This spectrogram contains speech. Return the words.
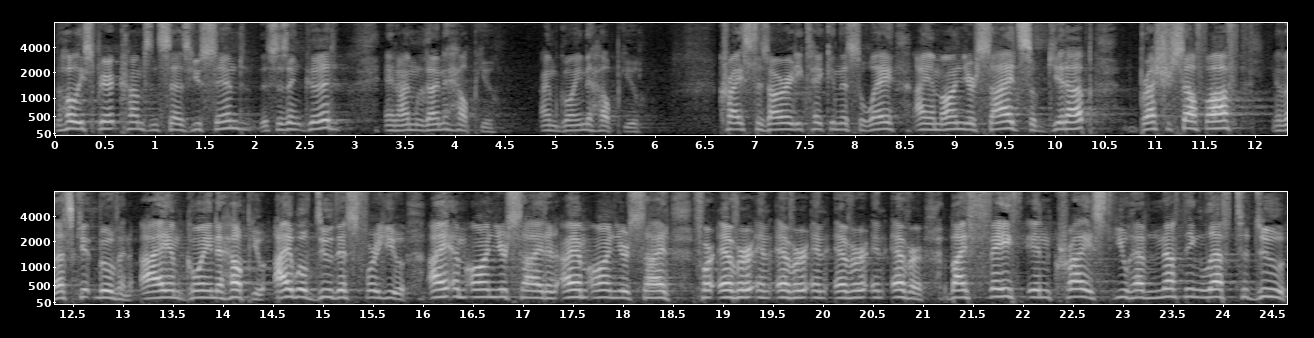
The Holy Spirit comes and says, You sinned, this isn't good and I'm going to help you. I'm going to help you. Christ has already taken this away. I am on your side, so get up, brush yourself off, and let's get moving. I am going to help you. I will do this for you. I am on your side, and I am on your side forever and ever and ever and ever. By faith in Christ, you have nothing left to do.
